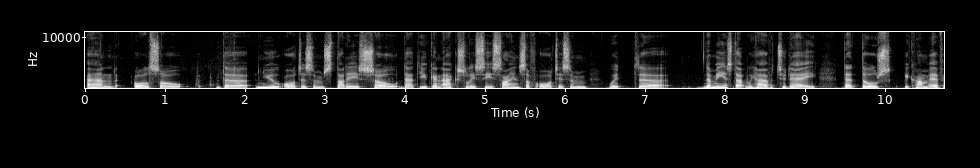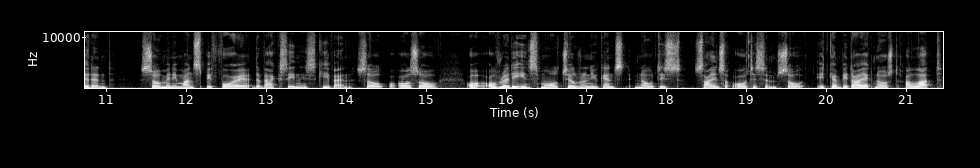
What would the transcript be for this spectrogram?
And also, the new autism studies show that you can actually see signs of autism with uh, the means that we have today, that those become evident so many months before the vaccine is given. So also already in small children you can notice signs of autism. So it can be diagnosed a lot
